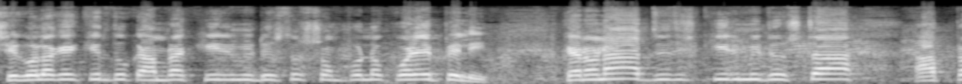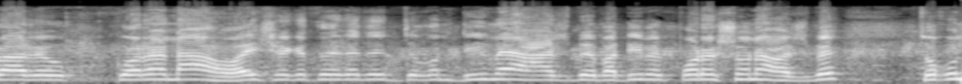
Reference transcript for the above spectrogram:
সেগুলোকে কিন্তু আমরা কৃমি ডোজও সম্পূর্ণ করে ফেলি। কেননা, যদি কৃমি ডোজটা আপনার করা না হয়, সেক্ষেত্রে দেখা যায় যখন ডিমে আসবে বা ডিমের প্রোডাকশনে আসবে, তখন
